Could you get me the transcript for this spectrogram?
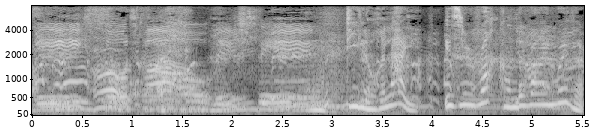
dass ich so traurig bin. Die Lorelei is a rock on the Rhine River.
